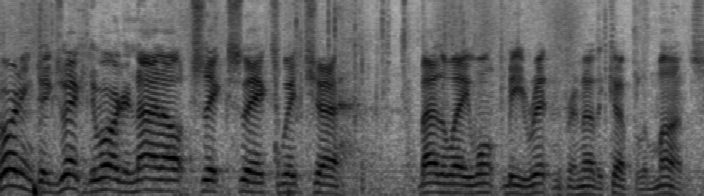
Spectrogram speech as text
According to Executive Order 9066, which, uh, by the way, won't be written for another couple of months.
